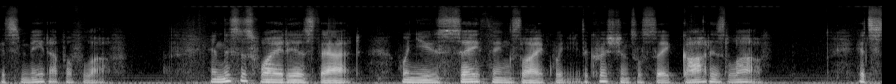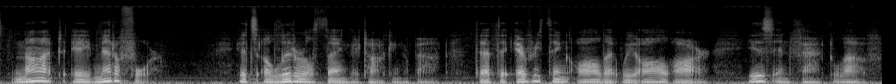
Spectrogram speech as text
It's made up of love. And this is why it is that when you say things like, what you, the Christians will say, God is love, it's not a metaphor. It's a literal thing they're talking about. That the everything, all that we all are, is in fact love.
